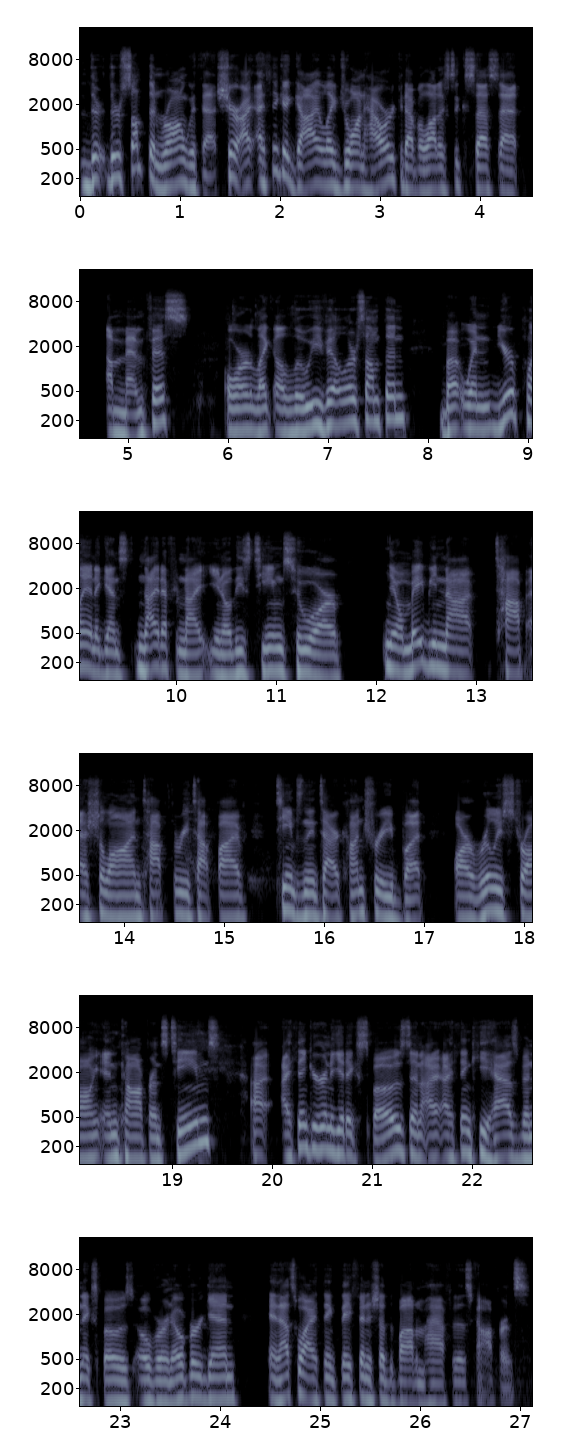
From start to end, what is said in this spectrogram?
there, there's something wrong with that. Sure, I, I think a guy like Juwan Howard could have a lot of success at a Memphis or like a Louisville or something. But when you're playing against night after night, you know, these teams who are, you know, maybe not top echelon, top three, top five teams in the entire country, but are really strong in conference teams, I, I think you're going to get exposed. And I, I think he has been exposed over and over again. And that's why I think they finished at the bottom half of this conference.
